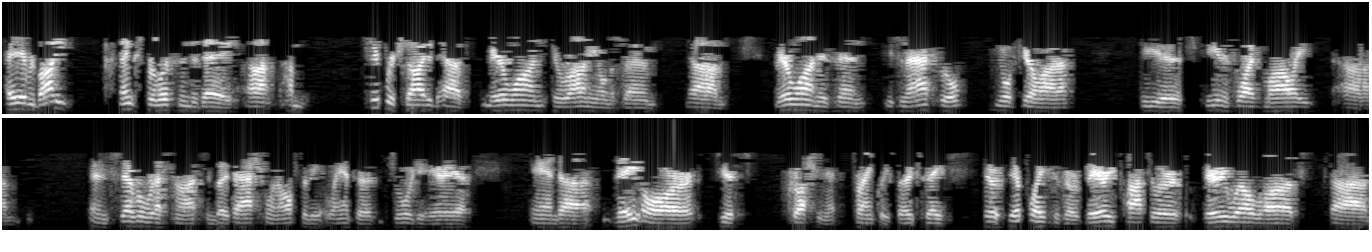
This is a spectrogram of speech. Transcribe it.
Hey, everybody. Thanks for listening today. Uh, I'm super excited to have Meherwan Irani on the phone. Um, Meherwan is in, he's in Asheville, North Carolina. He is, he and his wife Molly, um, and several restaurants in both Asheville and also the Atlanta, Georgia area. And, uh, they are just crushing it, frankly, folks. They, their, their places are very popular, very well loved, um,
